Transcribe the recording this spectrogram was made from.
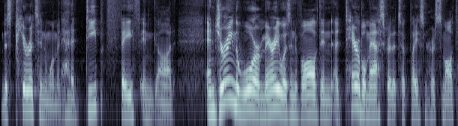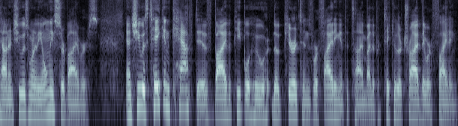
this Puritan woman, had a deep faith in God. And during the war, Mary was involved in a terrible massacre that took place in her small town, and she was one of the only survivors. And she was taken captive by the people who the Puritans were fighting at the time, by the particular tribe they were fighting.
